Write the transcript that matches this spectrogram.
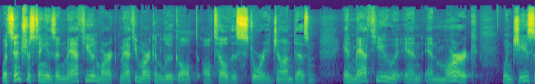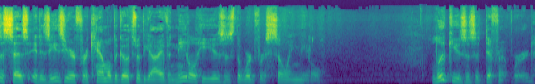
What's interesting is in Matthew and Mark, Matthew, Mark, and Luke all tell this story. John doesn't. In Matthew and, and Mark, when Jesus says it is easier for a camel to go through the eye of a needle, he uses the word for a sewing needle. Luke uses a different word.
